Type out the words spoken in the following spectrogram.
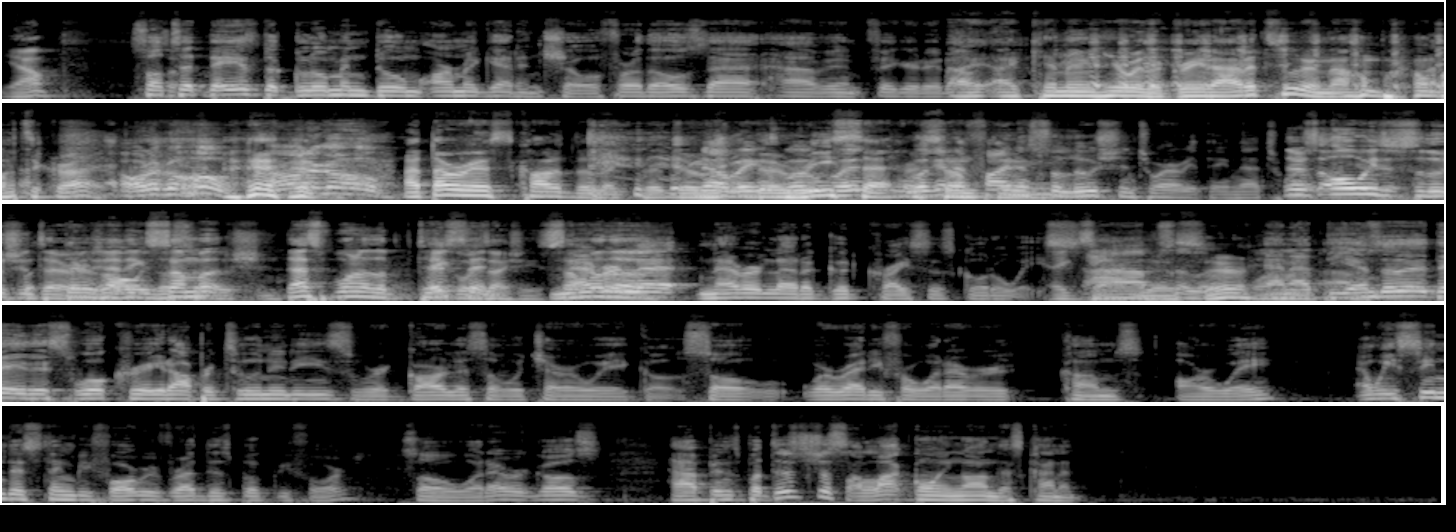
Yeah. So, today is the gloom and doom Armageddon show. For those that haven't figured it out, I, I came in here with a great attitude, and now I'm, I'm about to cry. I want to go home. I want to go home. I thought we were going to call it the, like, the, the, no, we, the we're, reset we're, we're going to find a solution to everything. That's why There's we're always a solution to There's everything. I think always a some of- solution. that's one of the takeaways Listen, actually. Some never of the let never let a good crisis go to waste. exactly. Yes, Absolutely. sir. And at the end of the day, this will create opportunities regardless of whichever way it goes. So we're ready for whatever comes our way. And we've seen this thing before. We've read this book before. So whatever goes happens. But there's just a lot going on that's kind of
